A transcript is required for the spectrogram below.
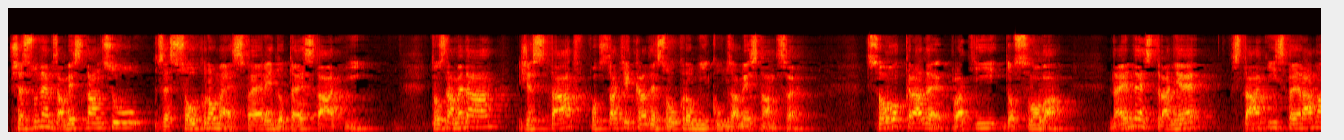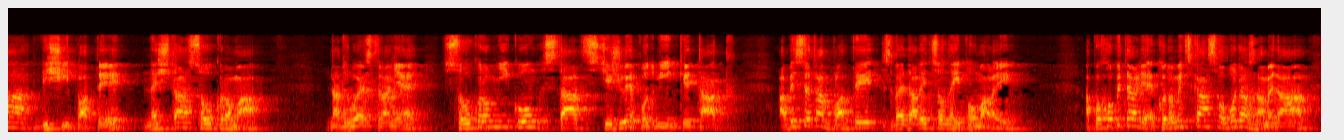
přesunem zaměstnanců ze soukromé sféry do té státní. To znamená, že stát v podstatě krade soukromníkům zaměstnance. Slovo krade platí doslova. Na jedné straně státní sféra má vyšší platy než ta soukromá. Na druhé straně soukromníkům stát stěžuje podmínky tak, aby se tam platy zvedaly co nejpomaleji. A pochopitelně ekonomická svoboda znamená,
